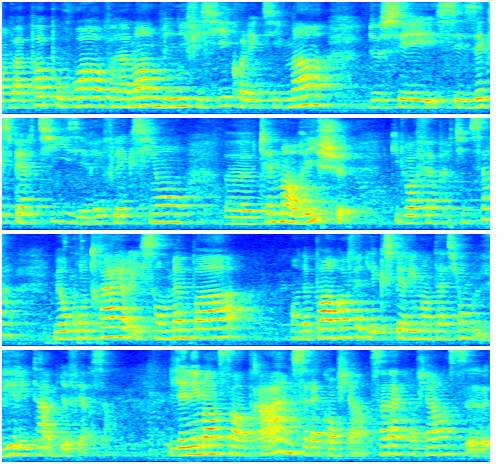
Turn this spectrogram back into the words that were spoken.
on ne va pas pouvoir vraiment bénéficier collectivement de ces, expertises et réflexions euh, tellement riches qui doivent faire partie de ça. Mais au contraire, ils sont même pas, on n'a pas encore fait l'expérimentation véritable de faire ça. L'élément central, c'est la confiance. Sans la confiance, euh,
